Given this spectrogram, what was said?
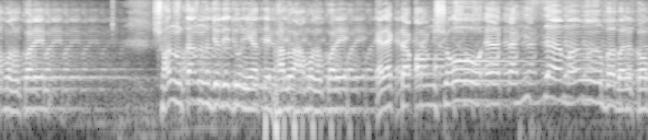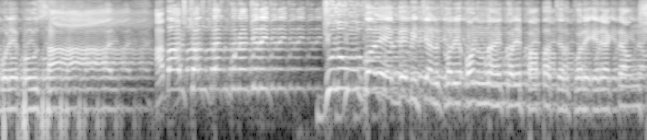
আমল করে, সন্তান যদি দুনিয়াতে ভালো আমল করে, এর একটা অংশ, এর একটা হিস্সা মা বাবার কবরে পৌঁছায়। আবার সন্তান গুণা যদি জুলুম করে বেবিচার করে অন্যায় করে পাপাচার করে এর একটা অংশ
